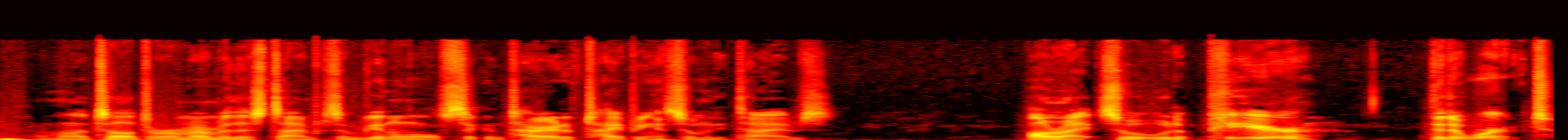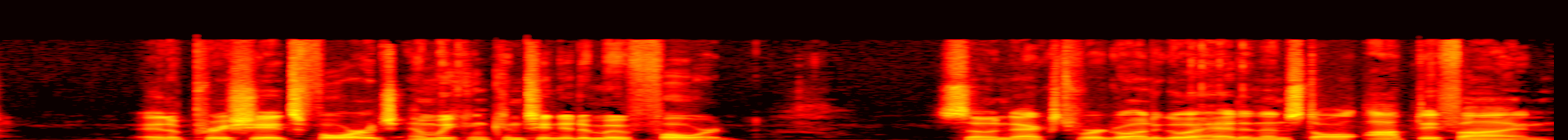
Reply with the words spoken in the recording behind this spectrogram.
I'm going to tell it to remember this time because I'm getting a little sick and tired of typing it so many times. Alright, so it would appear that it worked. It appreciates Forge and we can continue to move forward. So next we're going to go ahead and install Optifine.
